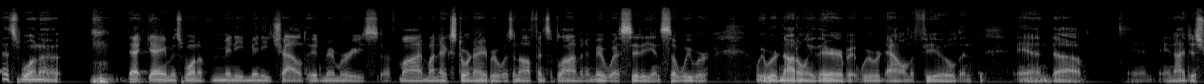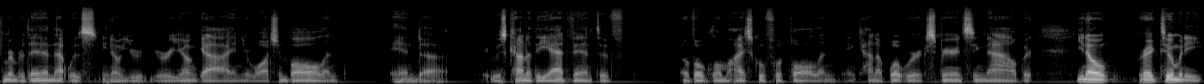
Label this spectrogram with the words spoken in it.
That's one of that game is one of many many childhood memories of mine. My next door neighbor was an offensive lineman in Midwest City, and so we were we were not only there, but we were down on the field, and and uh, and and I just remember then that was you know you're you're a young guy and you're watching ball and and uh, it was kind of the advent of of Oklahoma high school football and, and kind of what we're experiencing now. But you know, Greg, too many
